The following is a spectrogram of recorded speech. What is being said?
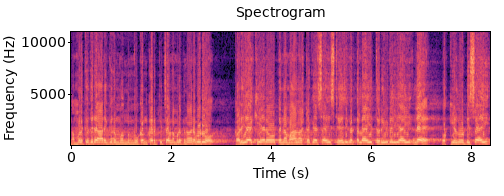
നമ്മൾക്കെതിരെ ആരെങ്കിലും ഒന്ന് മുഖം കറുപ്പിച്ചാൽ നമ്മൾ പിന്നെ അവനെ കളിയാക്കിയാലോ പിന്നെ മാനഷ്ടക്കേസായി സ്റ്റേജ് കെട്ടലായി തെറിവിലയായി അല്ലേ? വക്കീൽ നോട്ടീസായി.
